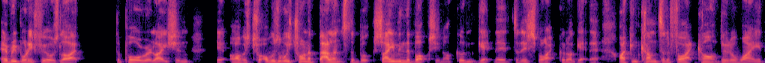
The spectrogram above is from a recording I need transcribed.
everybody feels like the poor relation. It, I was tr- I was always trying to balance the book. Same in the boxing. I couldn't get there to this fight. Could I get there? I can come to the fight. Can't do the weighing.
